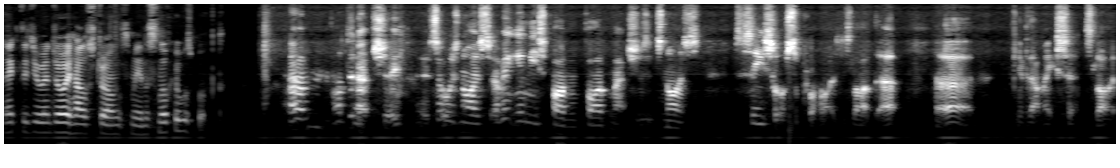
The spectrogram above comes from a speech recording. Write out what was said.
Nick, did you enjoy how strong Tamina Snuka was booked? Um, I did actually. It's always nice. I think in these five and five matches, it's nice to see sort of surprises like that. Um, if that makes sense. Like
